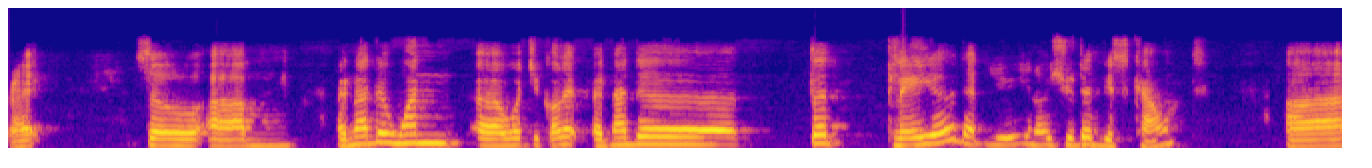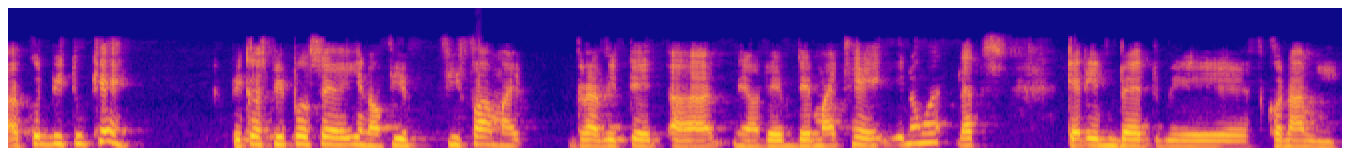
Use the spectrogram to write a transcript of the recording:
right? So um, another one, uh, what you call it, another third player that you you know shouldn't discount uh, could be 2K because people say you know FIFA might gravitate uh, you know they, they might say you know what? Let's get in bed with Konami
